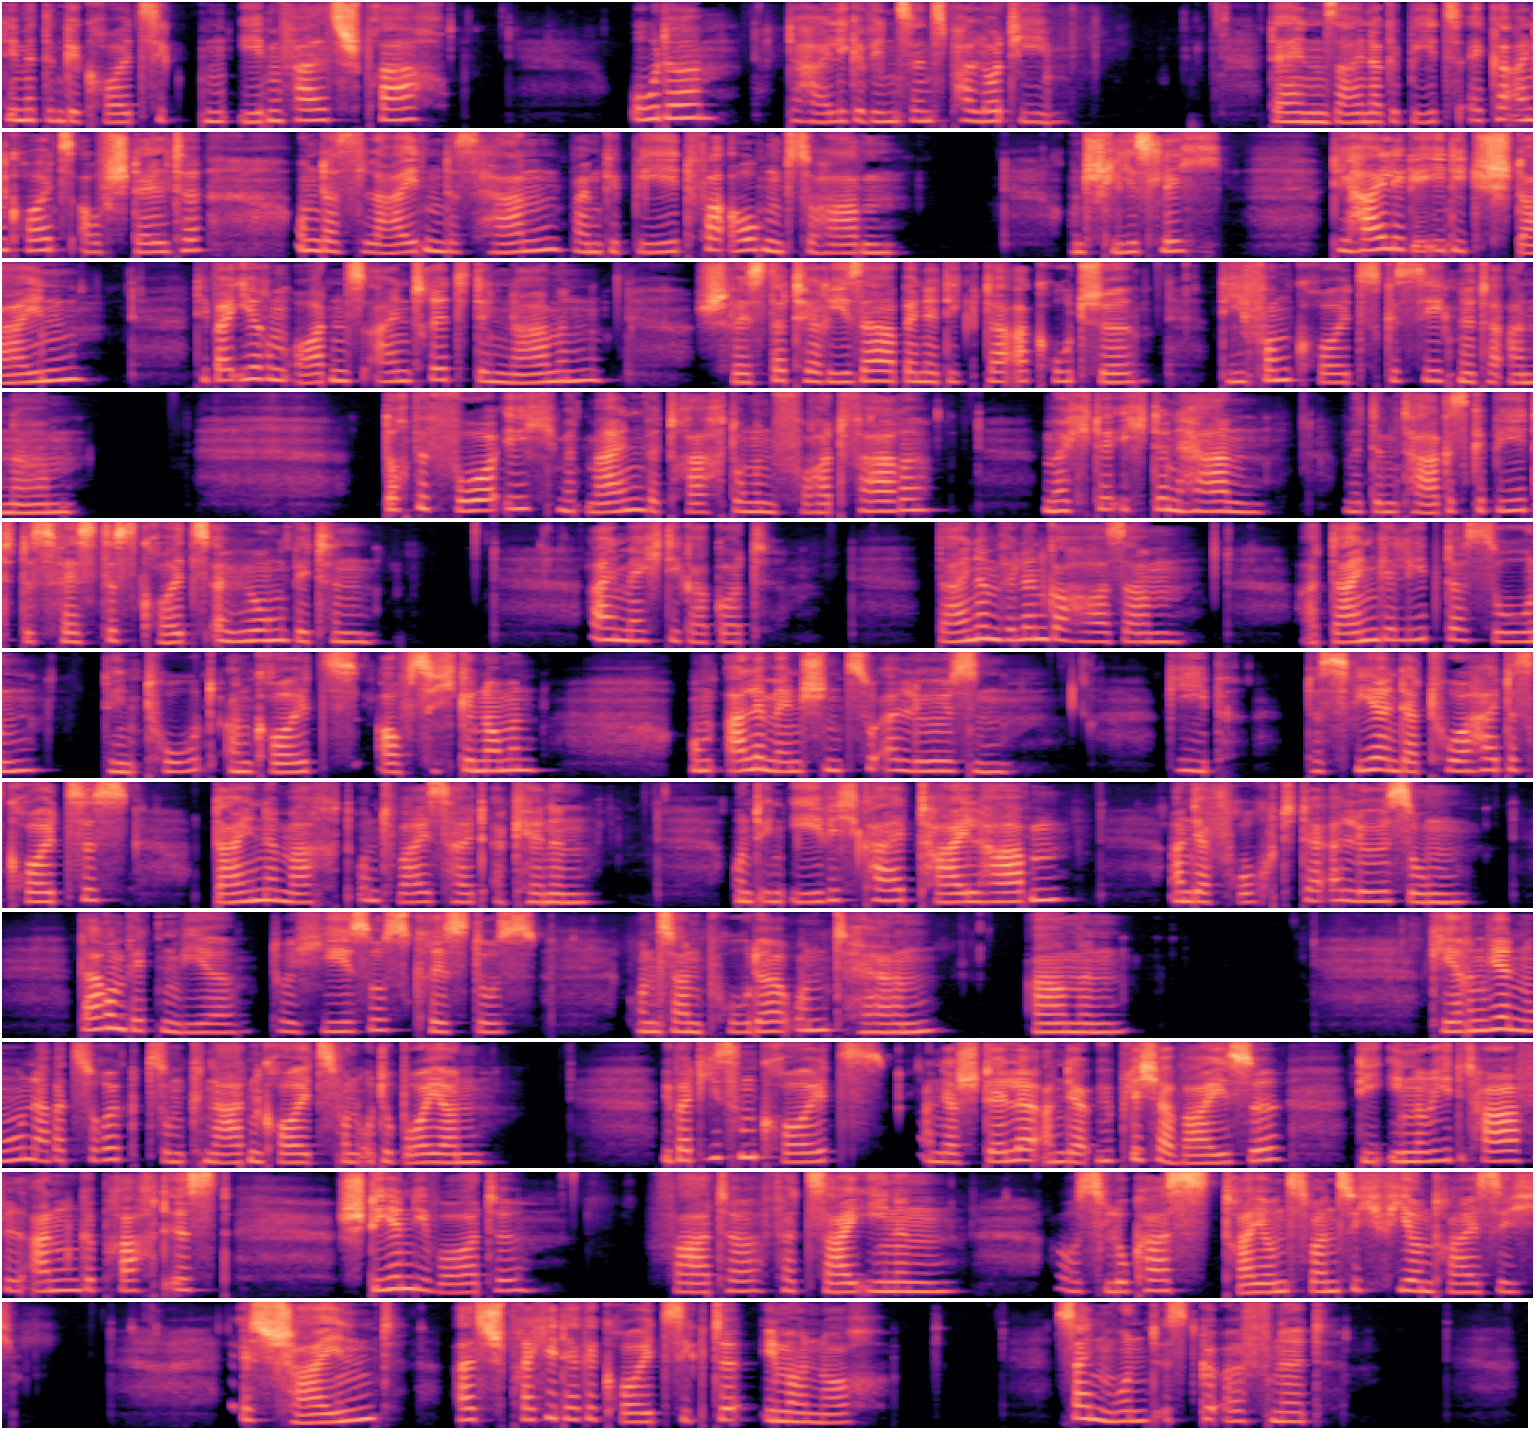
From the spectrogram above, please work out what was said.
die mit dem Gekreuzigten ebenfalls sprach, oder der heilige Vinzenz Palotti, der in seiner Gebetsecke ein Kreuz aufstellte, um das Leiden des Herrn beim Gebet vor Augen zu haben. Und schließlich die heilige Edith Stein, die bei ihrem Ordenseintritt den Namen Schwester Theresa Benedicta Acruce, die vom Kreuz Gesegnete annahm. Doch bevor ich mit meinen Betrachtungen fortfahre, möchte ich den Herrn mit dem Tagesgebet des Festes Kreuzerhöhung bitten. Allmächtiger Gott, deinem Willen gehorsam hat dein geliebter Sohn den Tod am Kreuz auf sich genommen, um alle Menschen zu erlösen. Gib, dass wir in der Torheit des Kreuzes deine Macht und Weisheit erkennen und in Ewigkeit teilhaben an der Frucht der Erlösung, Darum bitten wir durch Jesus Christus, unseren Bruder und Herrn. Amen. Kehren wir nun aber zurück zum Gnadenkreuz von Otto Beuern. Über diesem Kreuz, an der Stelle, an der üblicherweise die Inri-Tafel angebracht ist, stehen die Worte Vater, verzeih ihnen aus Lukas 23, 34. Es scheint, als spreche der Gekreuzigte immer noch. Sein Mund ist geöffnet.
